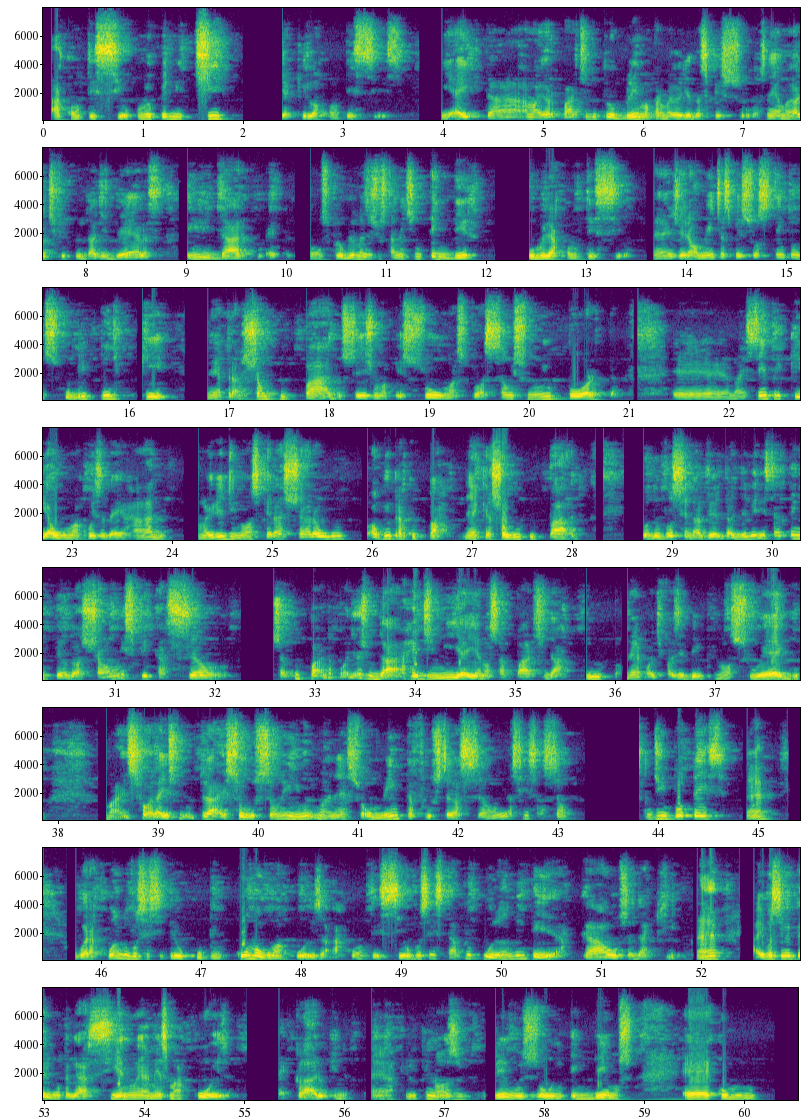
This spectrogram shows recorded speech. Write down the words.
aconteceu, como eu permiti que aquilo acontecesse. E aí que está a maior parte do problema para a maioria das pessoas. Né? A maior dificuldade delas em lidar é, com os problemas é justamente entender como ele aconteceu. Né? Geralmente as pessoas tentam descobrir por quê. Né? Para achar um culpado, seja uma pessoa, uma situação, isso não importa. É, mas sempre que alguma coisa dá errado, a maioria de nós quer achar algum, alguém para culpar, né? quer achar algum culpado você, na verdade, deveria estar tentando achar uma explicação. Já culpado pode ajudar a redimir aí a nossa parte da culpa, né? pode fazer bem para o nosso ego, mas fora isso não traz solução nenhuma, né? só aumenta a frustração e a sensação de impotência. Né? Agora, quando você se preocupa em como alguma coisa aconteceu, você está procurando entender a causa daquilo. Né? Aí você me pergunta, Garcia, não é a mesma coisa? É claro que não. Né? Aquilo que nós vemos ou entendemos é, como um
